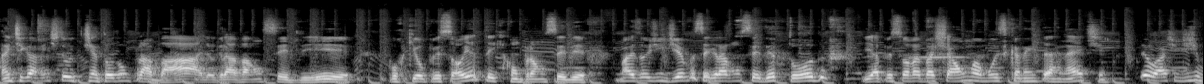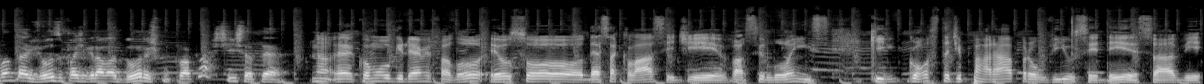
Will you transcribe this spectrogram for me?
Antigamente tu tinha todo um trabalho, gravar um CD, porque o pessoal ia ter que comprar um CD. Mas hoje em dia você grava um CD todo e a pessoa vai baixar uma música na internet. Eu acho desvantajoso para as gravadoras, para o próprio artista até. Não, é como o Guilherme falou, eu sou dessa classe de vacilões que gosta de parar para ouvir o CD, sabe?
